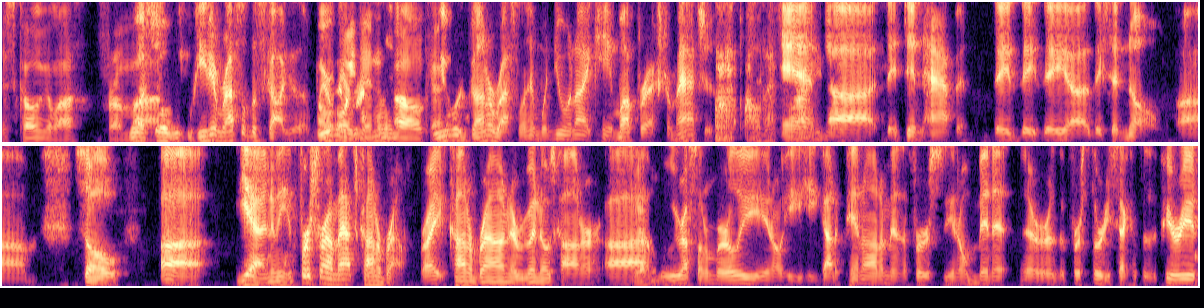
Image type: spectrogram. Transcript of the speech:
Biscoglia from. Well, uh, so he didn't wrestle Biscoglia. We oh, were oh, going to Oh, okay. We were gonna wrestle him when you and I came up for extra matches. oh, that's and, right. uh, it didn't happen. They they they uh, they said no. Um, so uh, yeah, and I mean, first round match, Connor Brown, right? Connor Brown, everybody knows Connor. Uh, yeah. We wrestled him early. You know, he he got a pin on him in the first, you know, minute or the first thirty seconds of the period.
